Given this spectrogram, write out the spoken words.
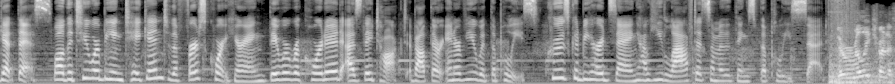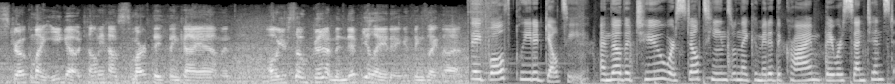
get this while the two were being taken to the first court hearing, they were recorded as they talked about their interview with the police. Kruse could be heard saying how he laughed at some of the things the police said. They were really trying to stroke my ego, tell me how smart they think I am, and oh, you're so good at manipulating and things like that. They both pleaded guilty, and though the two were still teens when they committed the crime, they were sentenced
